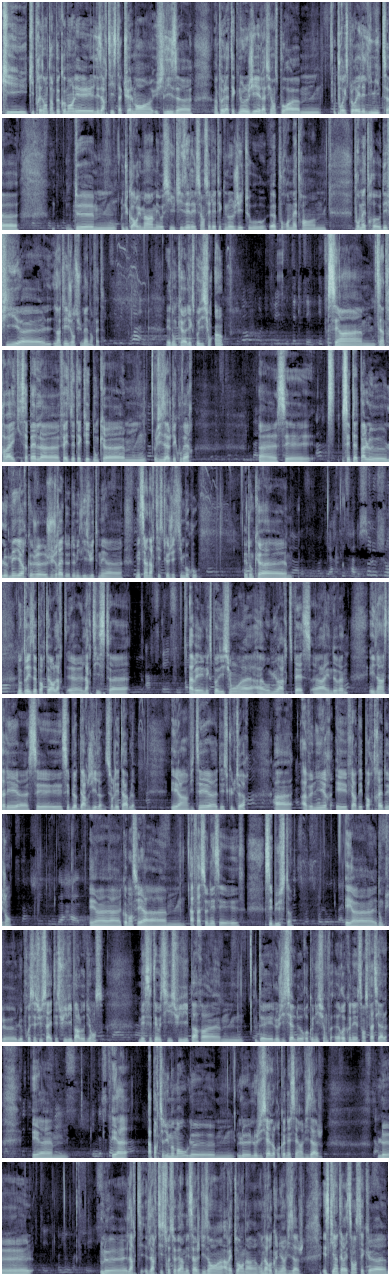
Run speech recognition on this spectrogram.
Qui, présente un peu comment les, artistes actuellement euh, utilisent euh, un peu la technologie et la science pour, euh, pour explorer les limites du corps humain, mais aussi utiliser les sciences et les technologies pour, mettre pour mettre au défi l'intelligence humaine en fait. Et donc l'exposition 1, c'est un, un travail qui s'appelle Face Detected, donc visage découvert. C'est c'est peut-être pas le, le meilleur que je jugerais de 2018, mais, euh, mais c'est un artiste que j'estime beaucoup. Et donc, euh, Dries de Porter, euh, l'artiste, euh, avait une exposition à- au Mu Art Space à Eindhoven et il a installé ses, blocs d'argile sur les tables et a invité des sculpteurs à, à venir et faire des portraits des gens. Et euh, a commencé à, façonner ces bustes. Et euh, donc le, processus a été suivi par l'audience, mais c'était aussi suivi par euh, des logiciels de reconnaissance, faciale. Et, euh, à, partir du moment où le, logiciel reconnaissait un visage, le, l'artiste recevait un message disant euh, arrête-toi, on a, on a reconnu un visage. Et ce qui est intéressant, c'est que euh?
